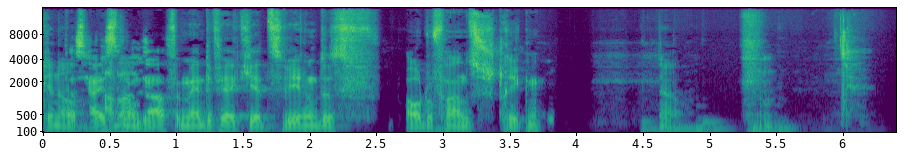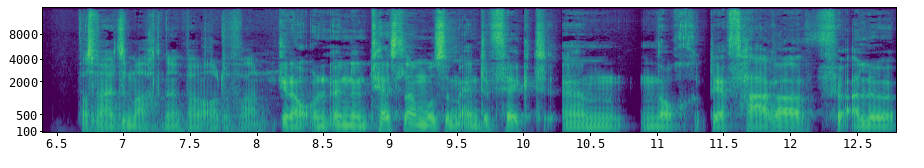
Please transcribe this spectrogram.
genau. Das heißt, man darf im Endeffekt jetzt während des Autofahrens stricken. Ja. Was man halt so macht, ne, beim Autofahren. Genau, und in einem Tesla muss im Endeffekt ähm, noch der Fahrer für alle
